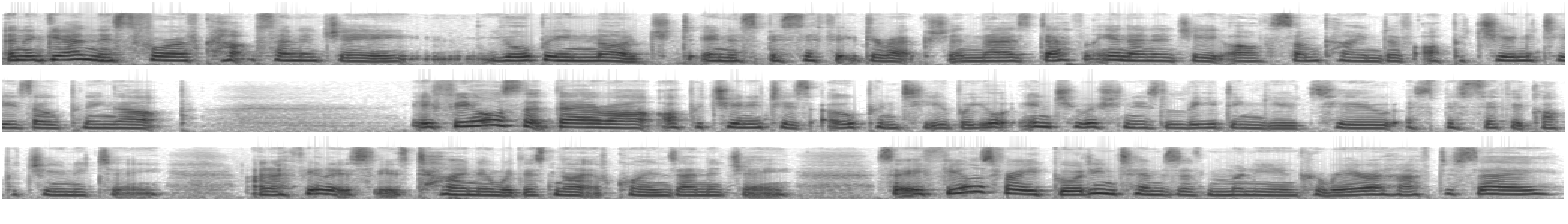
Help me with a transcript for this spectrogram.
and again, this Four of Cups energy, you're being nudged in a specific direction. There's definitely an energy of some kind of opportunity is opening up. It feels that there are opportunities open to you, but your intuition is leading you to a specific opportunity. And I feel it's, it's tying in with this Knight of Coins energy. So it feels very good in terms of money and career, I have to say.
